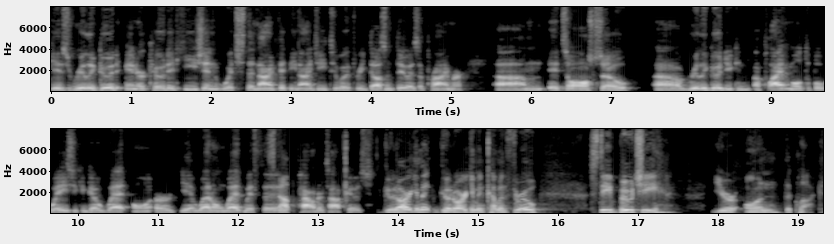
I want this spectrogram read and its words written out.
gives really good inner coat adhesion, which the 959 G203 doesn't do as a primer. Um, it's also uh, really good. You can apply it multiple ways. You can go wet on, or yeah, wet on wet with the Stop. powder top coats. Good argument. Good argument coming through. Steve Bucci, you're on the clock.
